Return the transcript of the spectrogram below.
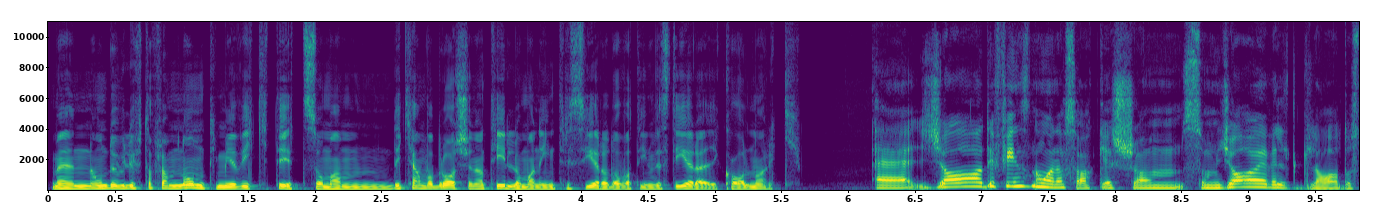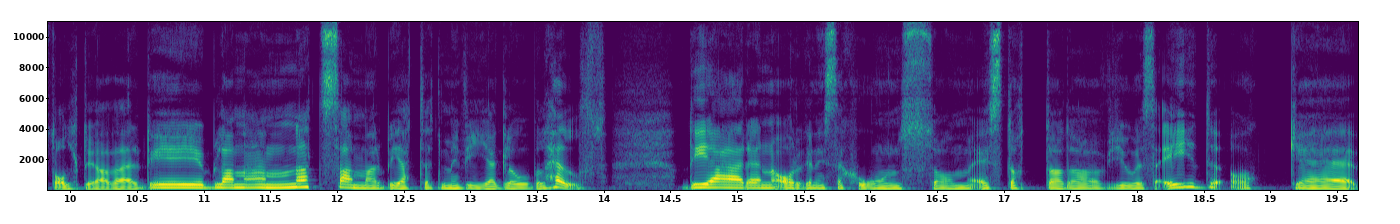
Men om du vill lyfta fram någonting mer viktigt som man, det kan vara bra att känna till om man är intresserad av att investera i Karlmark. Eh, ja, det finns några saker som, som jag är väldigt glad och stolt över. Det är bland annat samarbetet med Via Global Health. Det är en organisation som är stöttad av USAID och eh,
